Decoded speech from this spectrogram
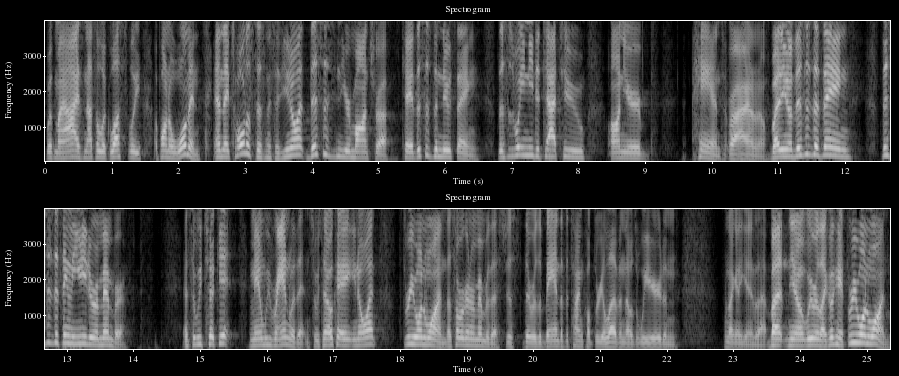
with my eyes not to look lustfully upon a woman. And they told us this, and they said, you know what? This is your mantra, okay? This is the new thing. This is what you need to tattoo on your hand, or I don't know. But, you know, this is the thing, this is the thing that you need to remember. And so we took it, man, we ran with it. And so we said, okay, you know what? 311. That's how we're going to remember this. Just there was a band at the time called 311 that was weird and we're not going to get into that. But, you know, we were like, okay, 311.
